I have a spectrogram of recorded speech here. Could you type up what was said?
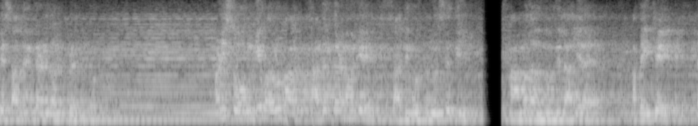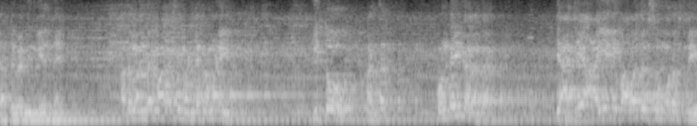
ते सादर करण्याचा आम्ही प्रयत्न करतो. आणि सोंगी भारू भाग सादर करणं म्हणजे साधी गोष्ट नसते ती. हा आम्हाला अनुभूतीला आलेला आहे. आता इथे जास्त वेळ मी घेत नाही. आता मंदर मागाशी म्हटल्याप्रमाणे की तो अर्थात कोणताही कलाकार त्याचे आई आणि बाबा जर समोर असले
